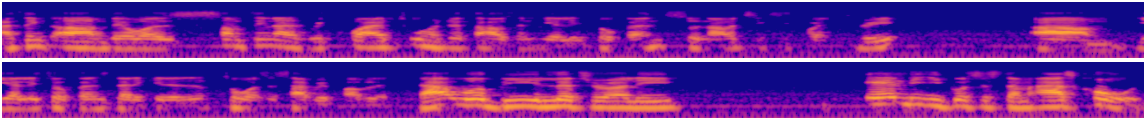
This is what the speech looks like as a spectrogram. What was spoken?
I think um, there was something that required 200,000 ELA tokens. So now it's 16.3 um, tokens dedicated towards the Cyber Republic. That will be literally in the ecosystem as code.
